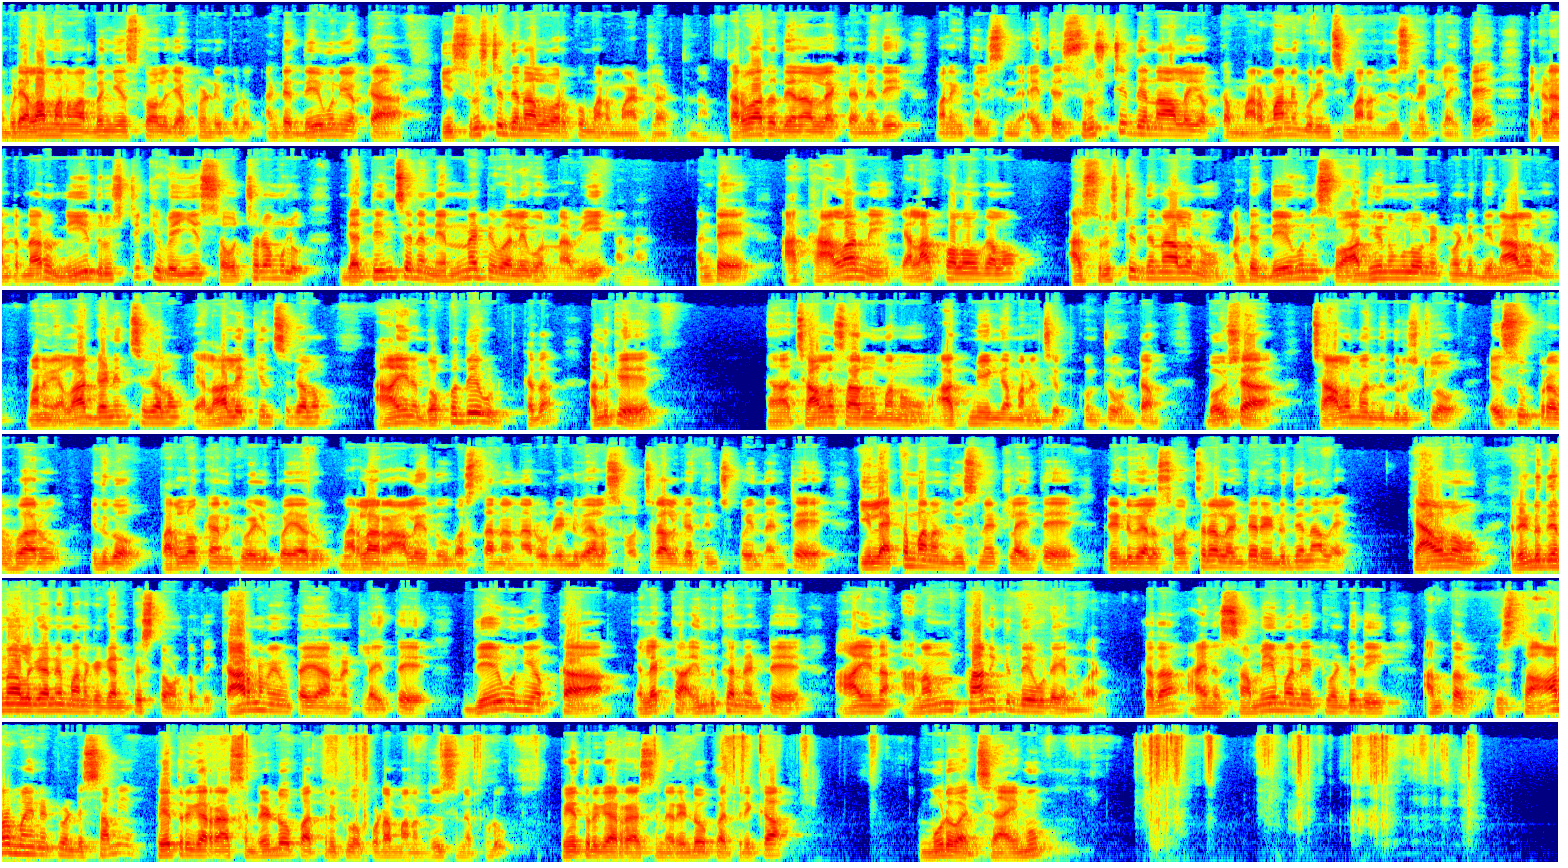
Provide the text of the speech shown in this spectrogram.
ఇప్పుడు ఎలా మనం అర్థం చేసుకోవాలో చెప్పండి ఇప్పుడు? అంటే దేవుని యొక్క ఈ సృష్టి దినాల వరకు మనం మాట్లాడుతున్నాం. తర్వాత దినాల లెక్క అనేది మనకి తెలిసింది. అయితే సృష్టి దినాల యొక్క మర్మాన్ని గురించి మనం చూసినట్లయితే ఇక్కడ అంటున్నారు నీ దృష్టికి వెయ్యి సంవత్సరములు గతించిన నిన్నటి వలి ఉన్నవి అన్నారు. అంటే ఆ కాలాన్ని ఎలా కొలవగలం? ఆ సృష్టి దినాలను అంటే దేవుని స్వాధీనంలో ఉన్నటువంటి దినాలను మనం ఎలా గణించగలం? ఎలా లెక్కించగలం? ఆయన గొప్ప దేవుడు కదా. అందుకే చాలాసార్లు మనం ఆత్మీయంగా మనం చెప్పుకుంటూ ఉంటాం. బహుశా చాలామంది దృష్టిలో యేసు ప్రభు వారు ఇదిగో పరలోకానికి వెళ్ళిపోయారు మరలా రాలేదు వస్తానన్నారు రెండు వేల సంవత్సరాలు గతించిపోయిందంటే ఈ లెక్క మనం చూసినట్లయితే రెండు వేల సంవత్సరాలు అంటే రెండు దినాలే. కేవలం రెండు దినాలుగానే మనకు కనిపిస్తూ ఉంటుంది. కారణం ఏమిటయ్యా అన్నట్లయితే దేవుని యొక్క లెక్క ఎందుకనంటే ఆయన అనంతానికి దేవుడైన వాడు కదా? ఆయన సమయం అనేటువంటిది అంత విస్తారమైనటువంటి సమయం. పేతురు గారు రాసిన రెండో పత్రికలో కూడా మనం చూసినప్పుడు పేతురు గారు రాసిన రెండో పత్రిక మూడవ అధ్యాయము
